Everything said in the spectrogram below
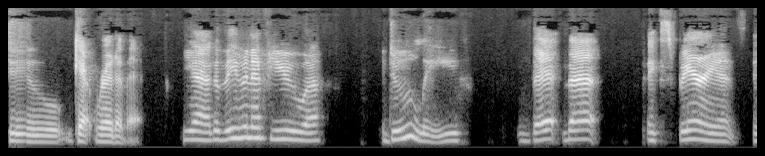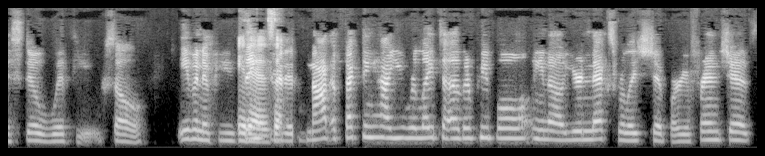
to get rid of it. Yeah, because even if you uh, do leave, that that experience is still with you. So even if you think that it's not affecting how you relate to other people, you know, your next relationship or your friendships,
